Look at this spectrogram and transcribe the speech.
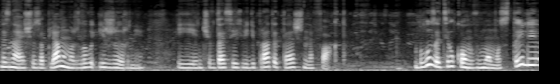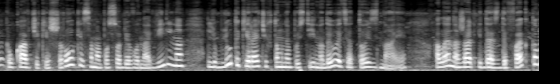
Не знаю, що за плями, можливо, і жирні. І чи вдасться їх відіпрати, теж не факт. Блуза цілком в моєму стилі, рукавчики широкі, сама по собі вона вільна. Люблю такі речі, хто мене постійно дивиться, той знає. Але, на жаль, іде з дефектом,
